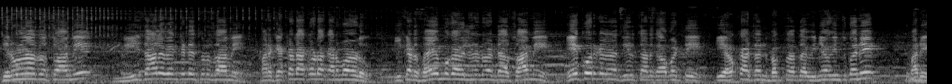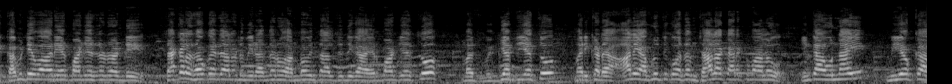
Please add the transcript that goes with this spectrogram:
తిరుమలనాథ స్వామి మీసాల వెంకటేశ్వర స్వామి మనకి ఎక్కడక్కడ కనబడడు. ఇక్కడ స్వయంగా వెళ్ళినటువంటి ఆ స్వామి ఏ కోరికలైనా తీరుతాడు కాబట్టి ఈ అవకాశాన్ని భక్తులంతా వినియోగించుకొని మరి కమిటీ వారు ఏర్పాటు చేసినటువంటి సకల సౌకర్యాలను మీరు అందరూ అనుభవించాల్సిందిగా ఏర్పాటు చేస్తూ మరి విజ్ఞప్తి చేస్తూ మరి ఇక్కడ ఆలయ అభివృద్ధి కోసం చాలా కార్యక్రమాలు ఇంకా ఉన్నాయి. మీ యొక్క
